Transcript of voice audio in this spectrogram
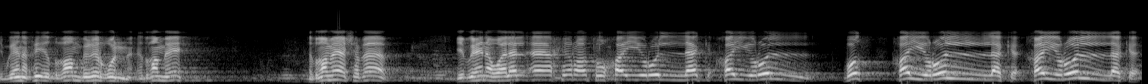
يبقى هنا في إضغام بغير غنة. إضغام إيه؟ إضغام إيه يا شباب؟ يبقى هنا وللآخرة خير لك خير بص خير لك خير لك.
